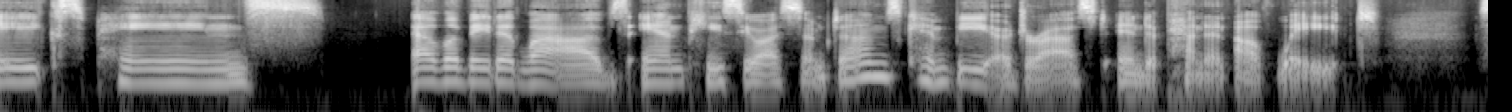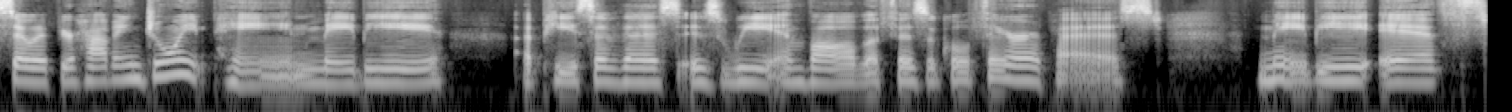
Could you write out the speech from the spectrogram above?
aches, pains, elevated labs, and PCOS symptoms can be addressed independent of weight. So if you're having joint pain, maybe a piece of this is we involve a physical therapist. Maybe if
